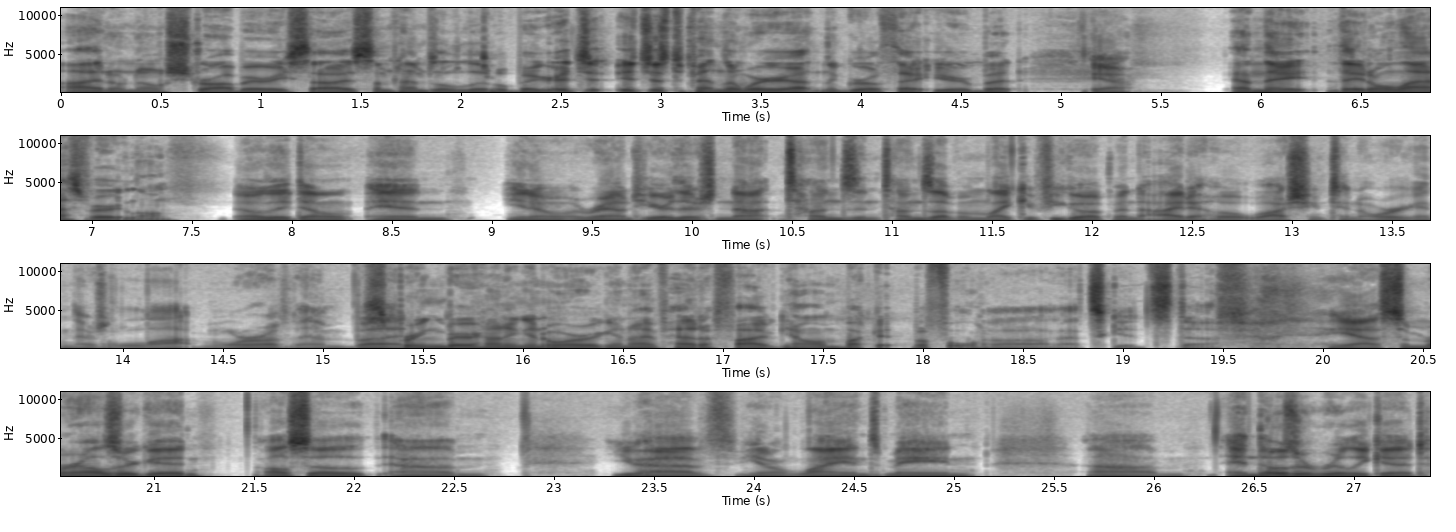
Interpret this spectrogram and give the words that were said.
I don't know strawberry size, sometimes a little bigger. It ju- it just depends on where you're at in the growth that year, but Yeah. and they they don't last very long. No, they don't. And you know, around here, there's not tons and tons of them. Like if you go up into Idaho, Washington, Oregon, there's a lot more of them. But Spring bear hunting in Oregon, I've had a five gallon bucket before. Oh, that's good stuff. Yeah, some morels are good. Also, um, you have you know lion's mane, um, and those are really good.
